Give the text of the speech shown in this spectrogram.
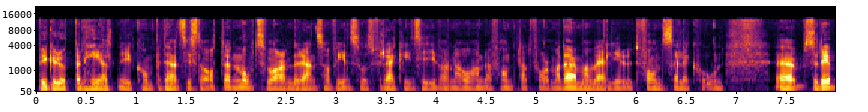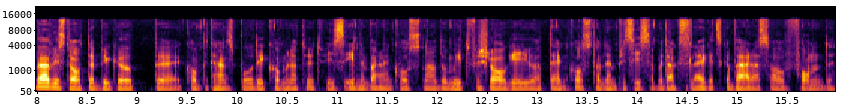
bygger upp en helt ny kompetens i staten motsvarande den som finns hos försäkringsgivarna och andra fondplattformar där man väljer ut fondselektion. Eh, Så det behöver ju staten bygga upp eh, kompetens på. Det kommer naturligtvis innebära en kostnad och mitt förslag är ju att den kostnaden, precis som i dagsläget, ska bäras av fond,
